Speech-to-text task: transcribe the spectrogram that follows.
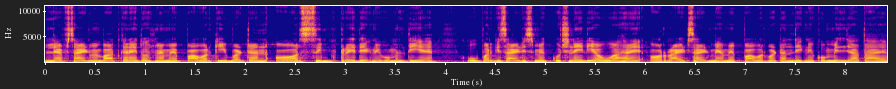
लेफ़्ट साइड में बात करें तो इसमें हमें पावर की बटन और सिम ट्रे देखने को मिलती है। ऊपर की साइड इसमें कुछ नहीं दिया हुआ है और राइट साइड में हमें पावर बटन देखने को मिल जाता है।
